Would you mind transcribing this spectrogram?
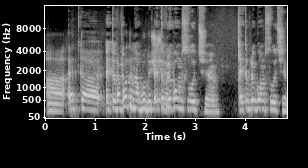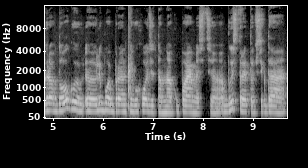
А, это, это работа в, на будущее. Это в любом случае. Это в любом случае игра в долгую. Э, любой бренд не выходит там на окупаемость э, быстро. Это всегда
